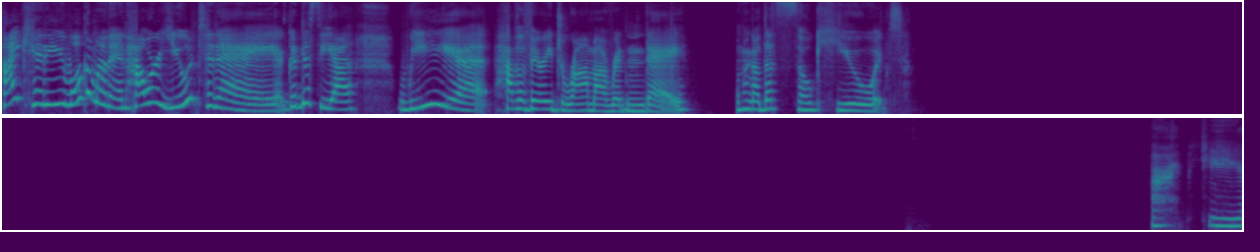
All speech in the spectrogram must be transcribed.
Hi, Kitty. Welcome on in. How are you today? Good to see ya. We have a very drama ridden day. Oh my God, that's so cute. R.I.P.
